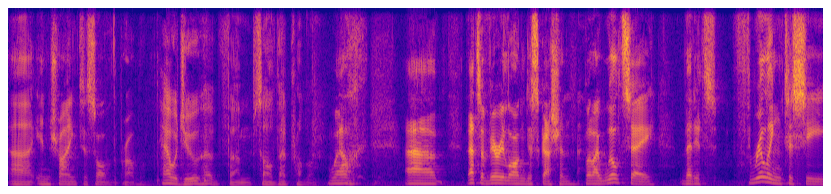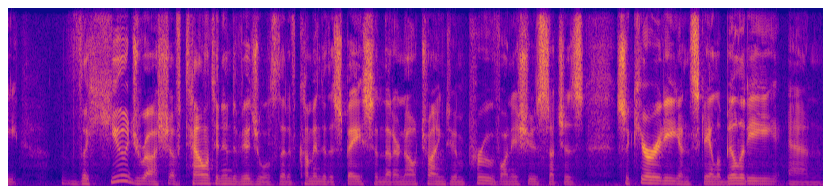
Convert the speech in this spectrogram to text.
uh, in trying to solve the problem. How would you have um, solved that problem? Well, uh, that's a very long discussion, but I will say that it's thrilling to see the huge rush of talented individuals that have come into the space and that are now trying to improve on issues such as security and scalability and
